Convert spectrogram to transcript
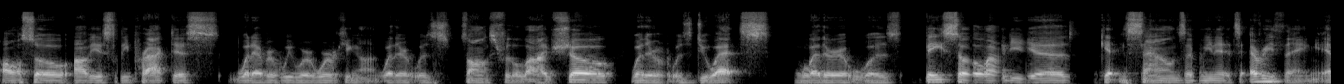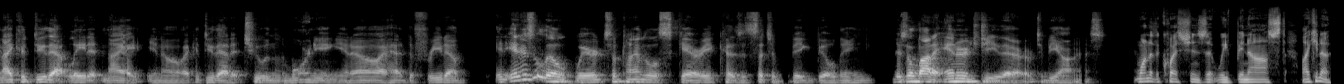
also obviously practice whatever we were working on whether it was songs for the live show whether it was duets whether it was bass solo ideas getting sounds. I mean it's everything. And i could do that late at night you know i could do that at two in the morning you know i had the freedom. It, it is a little weird sometimes a little scary because it's such a big building. There's a lot of energy there to be honest one of the questions that we've been asked, like, you know,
